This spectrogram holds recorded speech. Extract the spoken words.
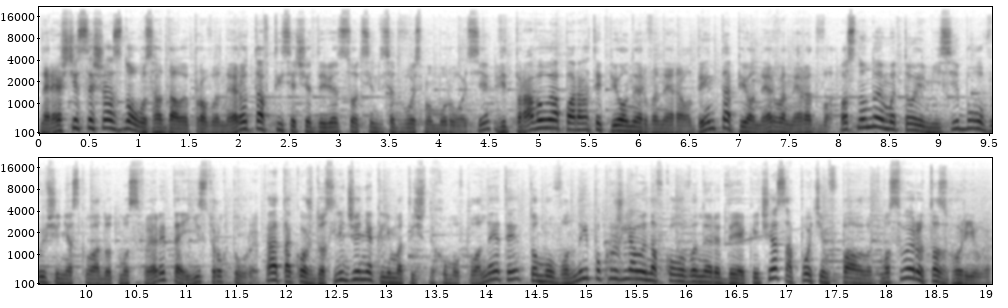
Нарешті США знову згадали про Венеру та в 1978 році відправили апарати Піонер Венера 1 та Піонер Венера 2. Основною метою місії було вивчення складу атмосфери та її структури, а також дослідження кліматичних умов планети, тому вони покружляли навколо Венери деякий час, а потім впали в атмосферу та згоріли.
